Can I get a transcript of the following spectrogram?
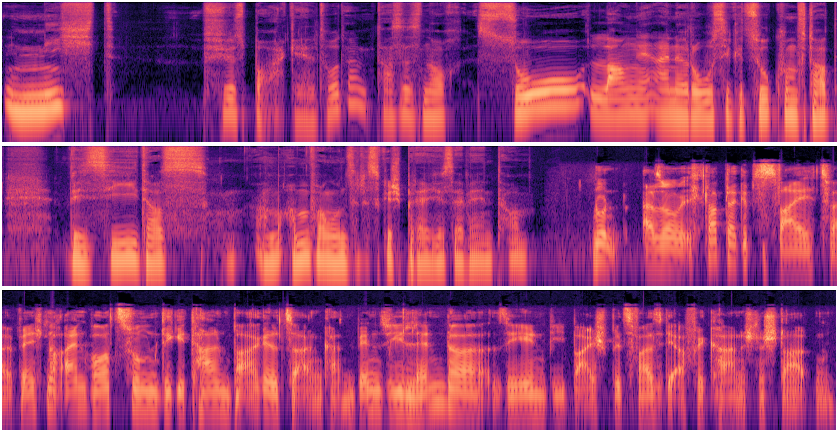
nicht fürs Bargeld, oder? Dass es noch so lange eine rosige Zukunft hat, wie Sie das am Anfang unseres Gesprächs erwähnt haben. Nun, also ich glaube, da gibt es zwei, zwei. Wenn ich noch ein Wort zum digitalen Bargeld sagen kann. Wenn Sie Länder sehen, wie beispielsweise die afrikanischen Staaten,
